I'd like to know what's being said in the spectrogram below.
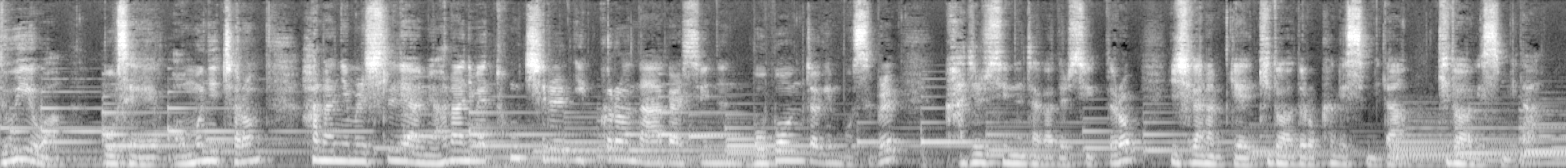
누이와 모세의 어머니처럼 하나님을 신뢰하며 하나님의 통치를 이끌어 나아갈 수 있는 모범적인 모습을 가질 수 있는 자가 될 수 있도록 이 시간 함께 기도하도록 하겠습니다. 기도하겠습니다.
